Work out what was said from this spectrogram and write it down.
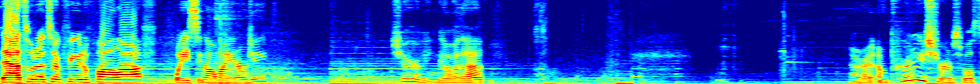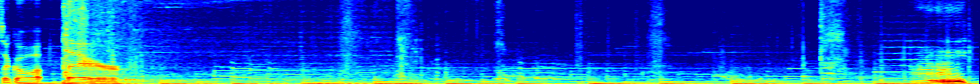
That's what it took for you to fall off? Wasting all my energy? Sure, we can go with that. Alright, I'm pretty sure I'm supposed to go up there. Mm. No,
